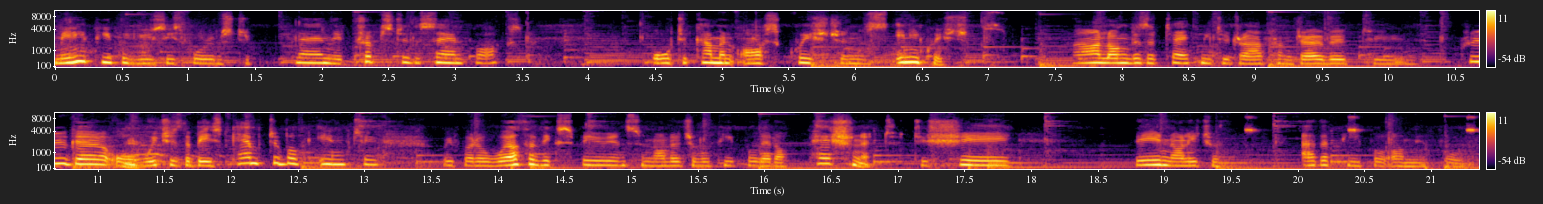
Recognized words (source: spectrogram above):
many people use these forums to plan their trips to the SANParks or to come and ask questions, any questions. How long does it take me to drive from Joburg to Kruger, or which is the best camp to book into? We've got a wealth of experience and knowledgeable people that are passionate to share their knowledge with other people on their forums.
